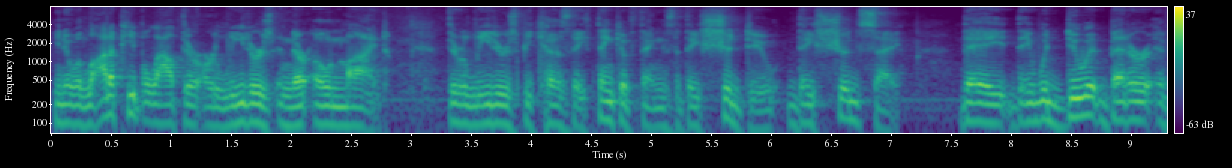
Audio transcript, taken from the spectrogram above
You know, a lot of people out there are leaders in their own mind. They're leaders because they think of things that they should do, they should say. They, they would do it better if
